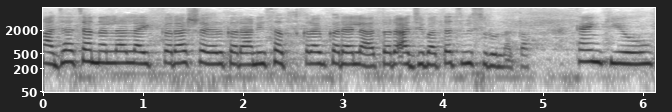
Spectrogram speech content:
माझ्या चॅनलला लाईक करा शेअर करा आणि सबस्क्राईब करायला तर अजिबातच विसरू नका. thank you.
